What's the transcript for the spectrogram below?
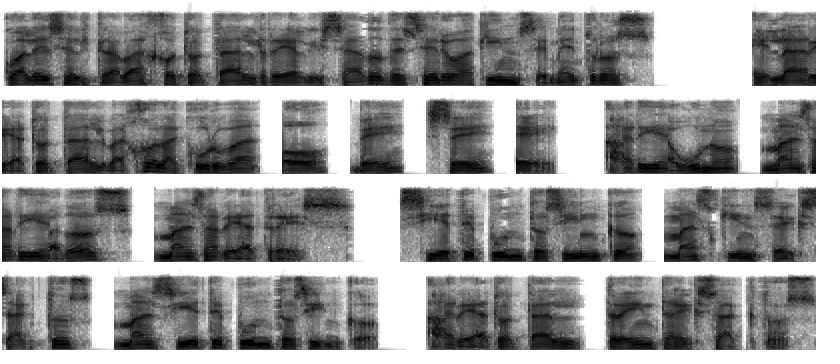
¿Cuál es el trabajo total realizado de 0 a 15 metros? El área total bajo la curva, O, B, C, E. Área 1, más área 2, más área 3. 7.5, más 15 exactos, más 7.5. Área total, 30 exactos.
